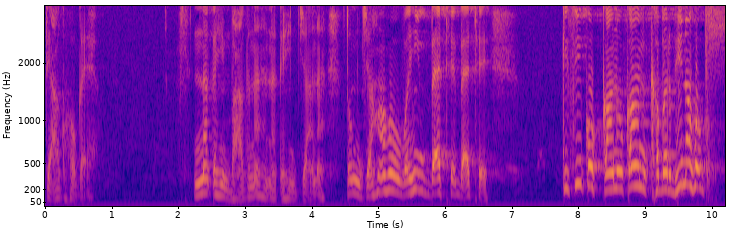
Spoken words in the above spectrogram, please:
त्याग हो गया। न कहीं भागना है, न कहीं जाना है। तुम जहाँ हो, वहीं बैठे बैठे। किसी को कानो कान खबर भी ना होगी।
